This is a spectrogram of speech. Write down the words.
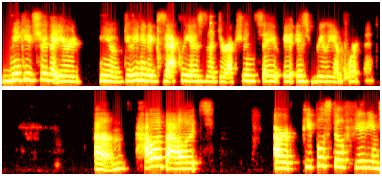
making sure that you're you know doing it exactly as the directions say is really important. Um, how about are people still feeding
